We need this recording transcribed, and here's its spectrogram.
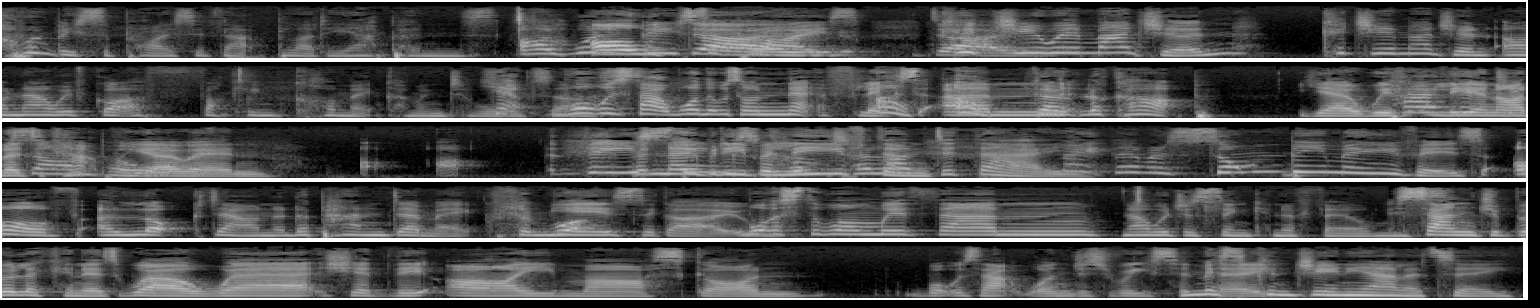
I wouldn't be surprised if that bloody happens. I wouldn't Oh, be don't, surprised. Could don't. you imagine? Could you imagine? Oh, now we've got a fucking comet coming towards Yeah, us. what was that one that was on Netflix? Oh, oh, um, don't look up. Yeah, with Perfect Leonardo example. DiCaprio in. Uh, uh, these But nobody believed them, life. did they? Mate, there are zombie movies of a lockdown and a pandemic from What- years ago. What's the one with um, now we're just thinking of films. Sandra Bullock in as well, where she had the eye mask on? What was that one just recently? Miss Congeniality.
